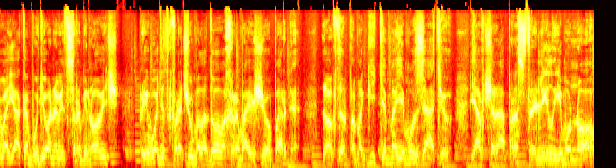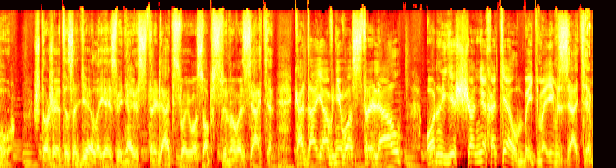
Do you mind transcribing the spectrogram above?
вояка Буденовец Рабинович приводит к врачу молодого хромающего парня. «Доктор, помогите моему зятю. Я вчера прострелил ему ногу». Что же это за дело, я извиняюсь, стрелять своего собственного зятя? Когда я в него стрелял, он еще не хотел быть моим зятем.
